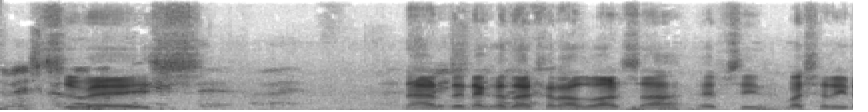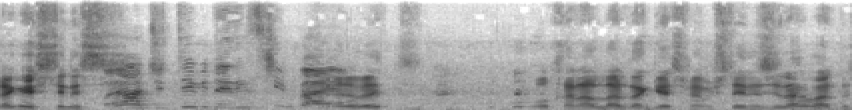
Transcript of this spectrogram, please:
Süveyş kanalı Süveyş. geçti. Evet. nerede Süveyş ne kadar kanal varsa hepsini başarıyla geçtiniz. Bayağı ciddi bir denizciyim ben ya. Evet. O kanallardan geçmemiş denizciler vardır.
